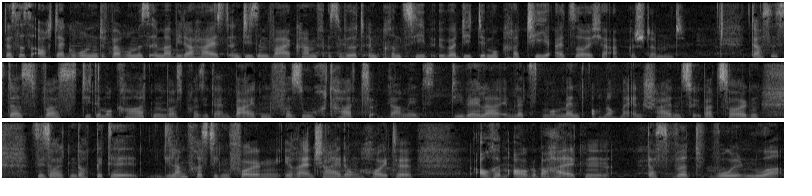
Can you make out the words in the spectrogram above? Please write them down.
Das ist auch der Grund, warum es immer wieder heißt in diesem Wahlkampf, es wird im Prinzip über die Demokratie als solche abgestimmt. Das ist das, was die Demokraten, was Präsident Biden versucht hat, damit die Wähler im letzten Moment auch noch mal entscheidend zu überzeugen. Sie sollten doch bitte die langfristigen Folgen ihrer Entscheidung heute auch im Auge behalten. Das wird wohl nur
